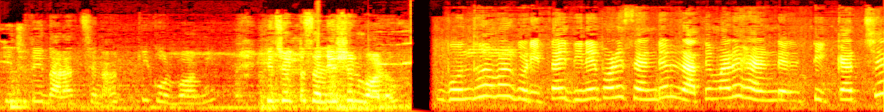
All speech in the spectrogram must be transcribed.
দাঁড়াচ্ছে না। কি করব আমি? কিছু একটা সলিউশন বলো। বন্ধু আমার গরিব তাই দিনে পরে স্যান্ডেল রাতে মারে হ্যান্ডেল ঠিক আছে?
